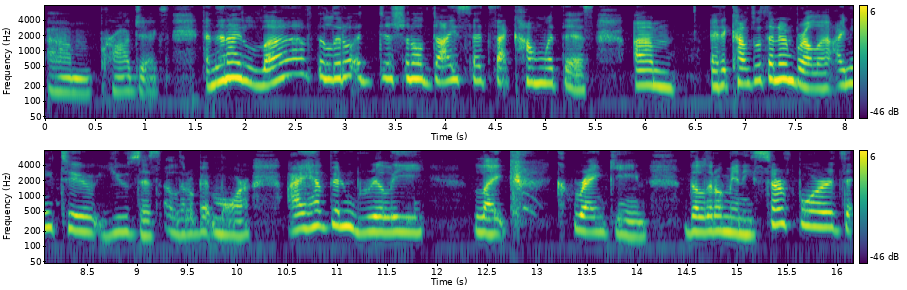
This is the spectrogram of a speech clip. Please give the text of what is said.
um, projects. And then I love the little additional die sets that come with this. Um, and it comes with an umbrella. I need to use this a little bit more. I have been really like cranking the little mini surfboards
